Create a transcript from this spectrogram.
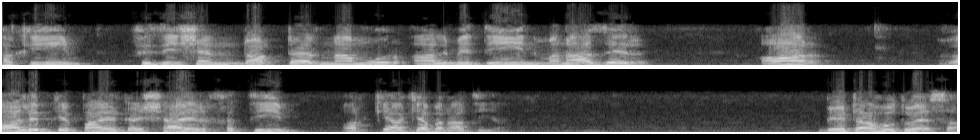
हकीम फिजिशियन डॉक्टर नामूर, आलम दीन, मनाजिर, और गालिब के पाए का शायर, खतीब, और क्या क्या बना दिया। बेटा हो तो ऐसा।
